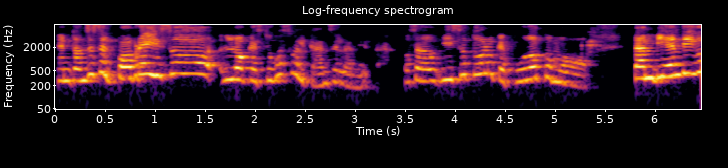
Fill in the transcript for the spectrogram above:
Entonces el pobre hizo lo que estuvo a su alcance, la neta. O sea, hizo todo lo que pudo como... También digo,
